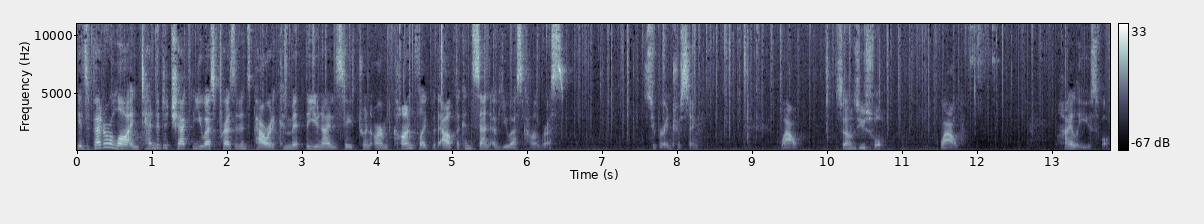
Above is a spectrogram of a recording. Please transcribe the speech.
It's a federal law intended to check the U.S. president's power to commit the United States to an armed conflict without the consent of U.S. Congress. Super interesting. Wow. Sounds useful. Wow. Highly useful.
